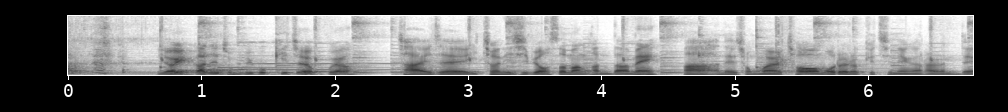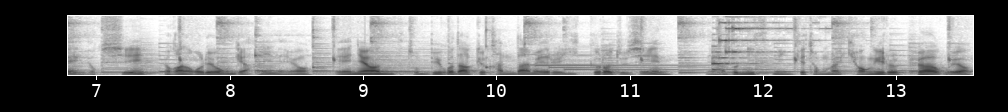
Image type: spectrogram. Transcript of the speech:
여기까지 좀비고 퀴즈였고요. 자 이제 2022 어서만 간담에 아 네 정말 처음으로 이렇게 진행을 하는데 역시 여간 어려운 게 아니네요. 매년 좀비고등학교 간담회를 이끌어주신 네, 아도니스님께 정말 경의를 표하고요.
